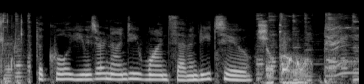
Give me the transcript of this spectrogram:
The cool user 9172.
